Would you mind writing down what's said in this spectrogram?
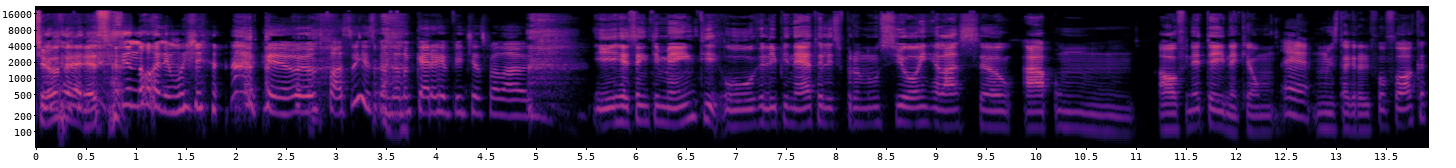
tirou férias. Sinônimos. Eu, eu faço isso quando eu não quero repetir as palavras. E recentemente o Felipe Neto ele se pronunciou em relação a um Alfinetei, né, que é um, É. um Instagram de fofoca,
